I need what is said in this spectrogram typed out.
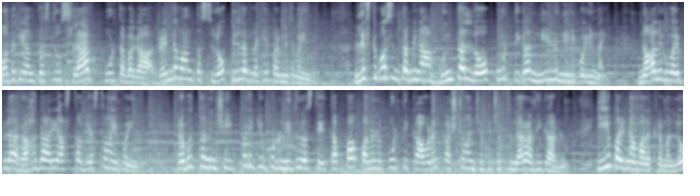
మొదటి అంతస్తు స్లాబ్ పూర్తవగా రెండవ అంతస్తులో పిల్లర్లకే పరిమితమైంది. లిఫ్ట్ కోసం తవ్విన గుంతల్లో పూర్తిగా నీళ్ళు నిండిపోయి ఉన్నాయి నాలుగు వైపులా రహదారి అస్తవ్యస్తం అయిపోయింది ప్రభుత్వం నుంచి ఇప్పటికిప్పుడు నిధులు వస్తే తప్ప పనులు పూర్తి కావడం కష్టమని చెప్పి చెప్తున్నారు అధికారులు. ఈ పరిణామాల క్రమంలో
